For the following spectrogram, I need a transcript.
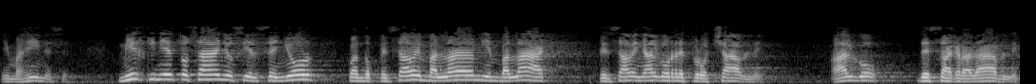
Imagínense. 1500 años y el Señor, cuando pensaba en Balaam y en Balac, pensaba en algo reprochable, algo desagradable.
